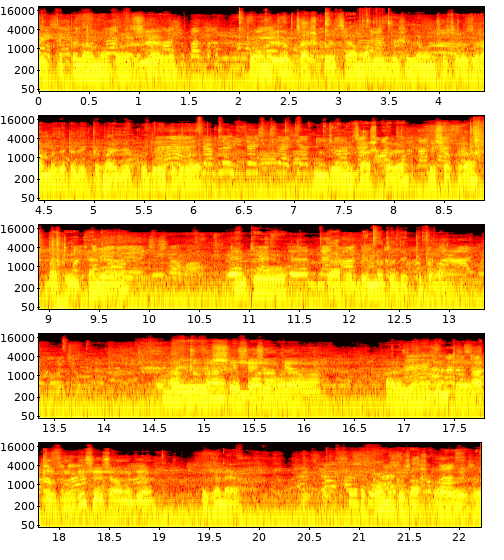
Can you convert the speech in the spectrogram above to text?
দেখতে পেলাম ওটা হচ্ছে টমেটোর চাষ করেছে আমাদের দেশে যেমন সচরাচর আমরা যেটা দেখতে পাই যে ক্ষুদ্র ক্ষুদ্র জমি চাষ করে কৃষকরা বাট এইখানে কিন্তু তার ভিন্নতা দেখতে পেলাম। বেশ বড় বড় বড় জমি কিন্তু. এখানে টমেটো চাষ করা হয়েছে।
